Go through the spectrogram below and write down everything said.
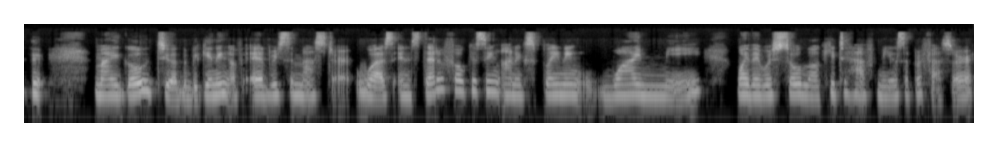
my go to at the beginning of every semester was instead of focusing on explaining why me, why they were so lucky to have me as a professor,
